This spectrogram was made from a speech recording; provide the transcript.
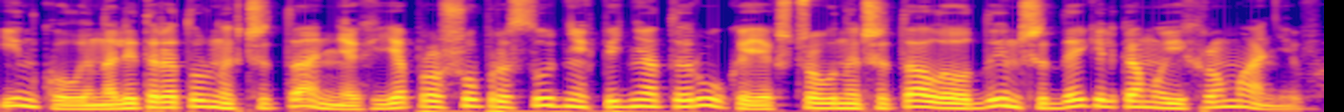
Інколи на літературних читаннях я прошу присутніх підняти руки, якщо вони читали один чи декілька моїх романів,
